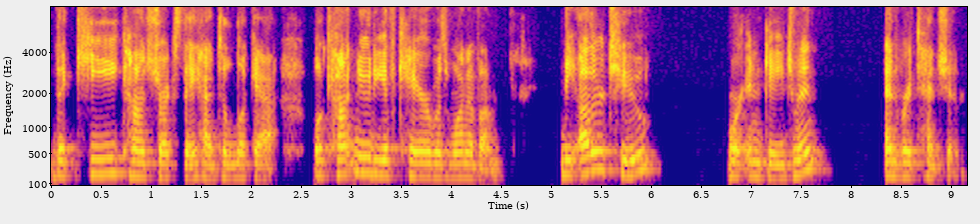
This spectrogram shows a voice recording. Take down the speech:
the key constructs they had to look at? Well, continuity of care was one of them. The other two were engagement and retention.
